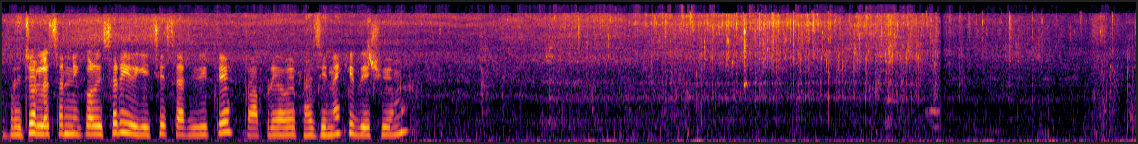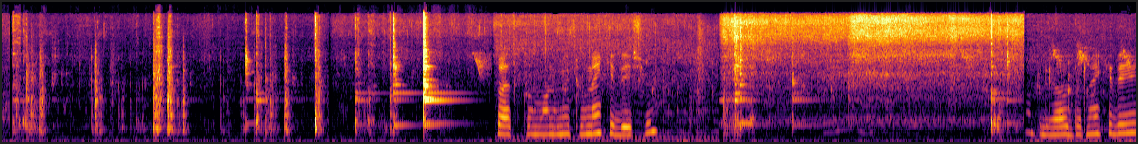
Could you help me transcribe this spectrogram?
આપણે જો લસણની કળી સડી ગઈ છે સારી રીતે, તો આપણે હવે ભાજી નાખી દઈશું એમાં. સ્વાદ પ્રમાણે મીઠું નાખી દઈશું. આપણે હળદર નાખી દઈએ.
